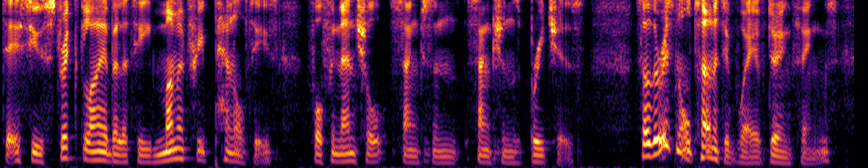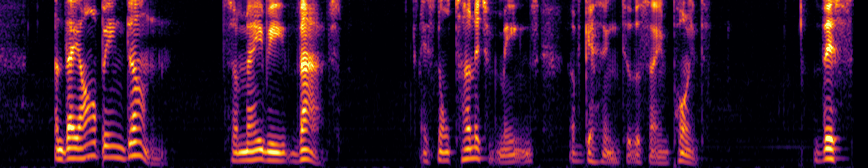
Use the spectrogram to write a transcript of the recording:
to issue strict liability monetary penalties for financial sanction, sanctions breaches. So there is an alternative way of doing things, and they are being done. So maybe that is an alternative means of getting to the same point. This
